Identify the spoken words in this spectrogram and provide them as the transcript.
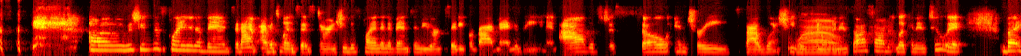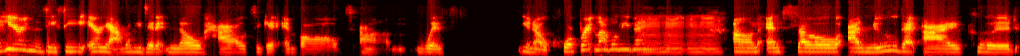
um, she was planning events, and I have, I have a twin sister, and she was planning events in New York City for Vibe magazine, and I was just so intrigued by what she wow. was doing. And so I started looking into it. But here in the DC area, I really didn't know how to get involved um, with you know corporate level events mm-hmm, mm-hmm. Um, and so i knew that i could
